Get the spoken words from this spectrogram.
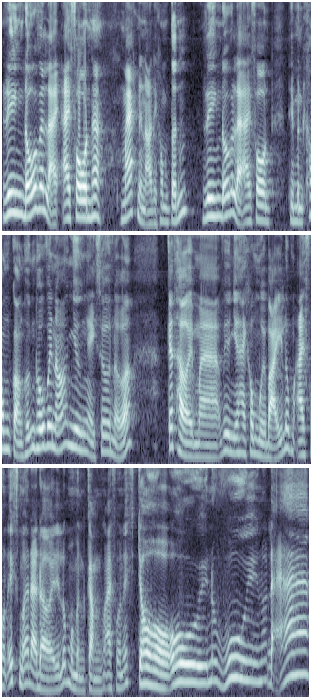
riêng đối với lại iPhone ha Mac này nọ thì không tính. Riêng đối với lại iPhone thì mình không còn hứng thú với nó như ngày xưa nữa. Cái thời mà ví dụ như 2017 lúc mà iPhone X mới ra đời thì lúc mà mình cầm con iPhone X trời ơi nó vui nó đã.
